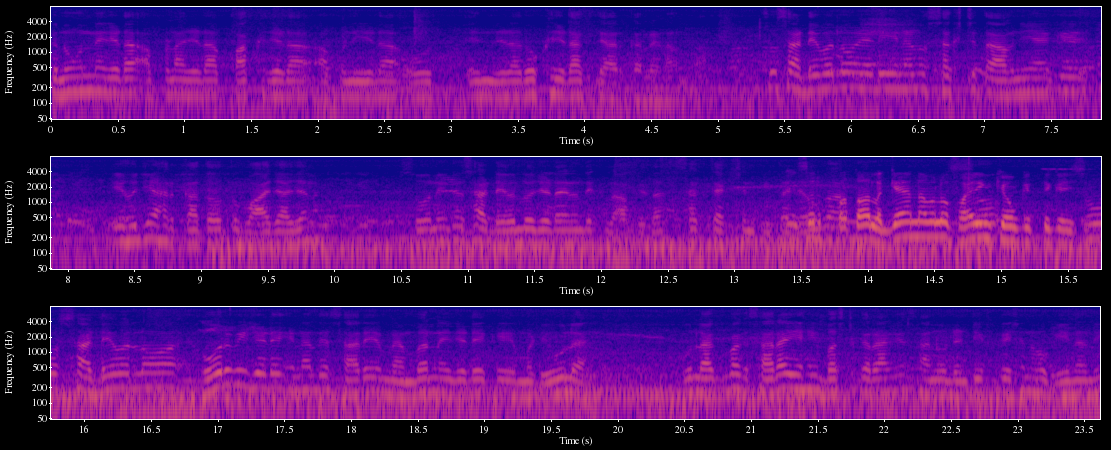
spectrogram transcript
ਕਾਨੂੰਨ ਨੇ ਜਿਹੜਾ ਆਪਣਾ ਜਿਹੜਾ ਪੱਖ ਜਿਹੜਾ ਆਪਣੀ ਜਿਹੜਾ ਉਹ ਇਹ ਜਿਹੜਾ ਰੁਖ ਜਿਹੜਾ ਅਖਤਿਆਰ ਕਰ ਲੈਣਾ ਹੁੰਦਾ। ਸੋ ਸਾਡੇ ਵੱਲੋਂ ਜਿਹੜੀ ਇਹਨਾਂ ਨੂੰ ਸਖਤ ਚੇਤਾਵਨੀ ਹੈ ਕਿ ਇਹੋ ਜਿਹੀਆਂ ਹਰਕਤਾਂ ਤੋਂ ਬਾਜ ਆ ਜਾਣ। ਸੋ ਨਹੀਂ ਤੇ ਸਾਡੇ ਵੱਲੋਂ ਜਿਹੜਾ ਇਹਨਾਂ ਦੇ ਖਿਲਾਫ ਜਿਹੜਾ ਸਖਤ ਐਕਸ਼ਨ ਕੀਤਾ ਸਰ ਜਾਊਗਾ। ਪਤਾ ਲੱਗਿਆ ਇਹਨਾਂ ਵੱਲੋਂ ਫਾਇਰਿੰਗ ਕਿਉਂ ਕੀਤੀ ਗਈ ਸੀ? ਸੋ ਸਾਡੇ ਵੱਲੋਂ ਹੋਰ ਵੀ ਜਿਹੜੇ ਇਹਨਾਂ ਦੇ ਸਾਰੇ ਮੈਂਬਰ ਨੇ ਜਿਹੜੇ ਕਿ ਮੋਡਿਊਲ ਹੈ ਉਹ ਲਗਭਗ ਸਾਰਾ ਹੀ ਅਸੀਂ ਬਸਟ ਕਰਾਂਗੇ ਸਾਨੂੰ ਆਇਡੈਂਟੀਫਿਕੇਸ਼ਨ ਹੋ ਗਈ ਇਹਨਾਂ ਦੀ।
